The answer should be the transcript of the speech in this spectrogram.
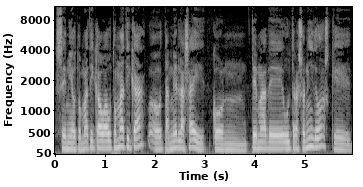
semiautomática o automática, o también las hay con tema de ultrasonidos que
